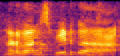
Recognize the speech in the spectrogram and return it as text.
నడవాలి స్పీడ్గా.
